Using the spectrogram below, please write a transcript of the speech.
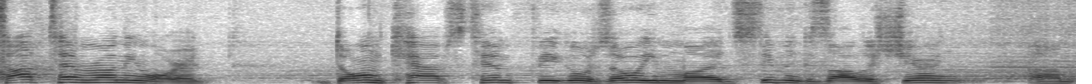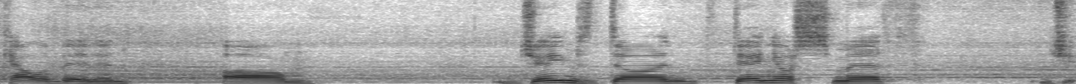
Top 10 running order. Don Caps, Tim Figo, Zoe Mudd, Stephen Gonzalez, Jaron um, um, James Dunn, Daniel Smith, J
